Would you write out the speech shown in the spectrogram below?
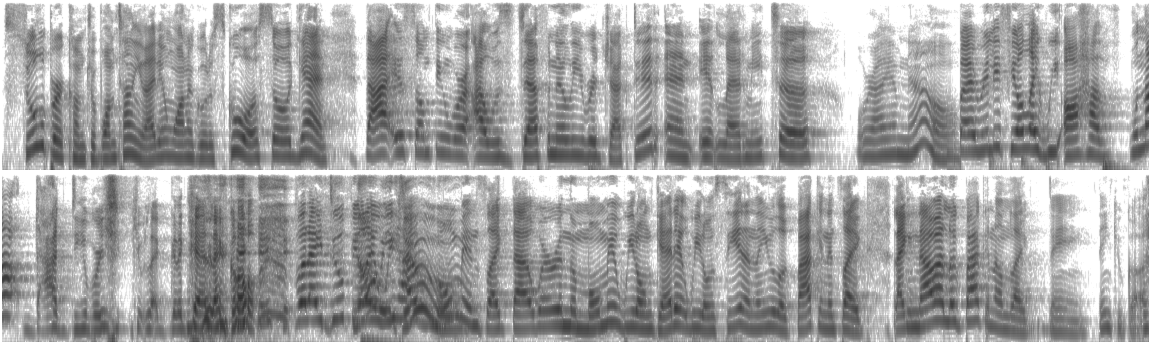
Super comfortable. I'm telling you, I didn't want to go to school. So again, that is something where I was definitely rejected, and it led me to where I am now. But I really feel like we all have, well, not that deep where you, you like gonna get let go, but I do feel No, like we, we have moments like that where in the moment we don't get it, we don't see it, and then you look back and it's like, like now I look back and I'm like, dang, thank you God,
